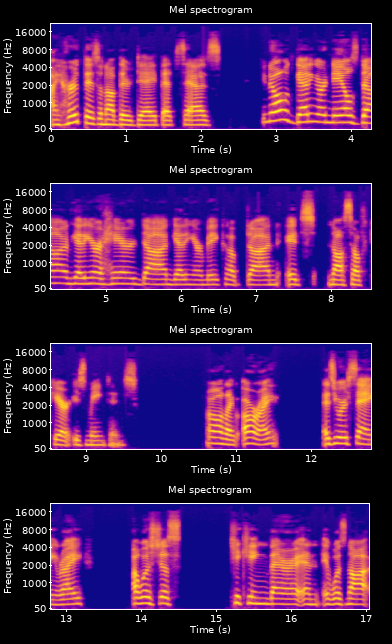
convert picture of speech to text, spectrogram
I heard this another day that says, you know, getting our nails done, getting our hair done, getting our makeup done, it's not self care, it's maintenance. Oh, like, all right. As you were saying, right? I was just kicking there and it was not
